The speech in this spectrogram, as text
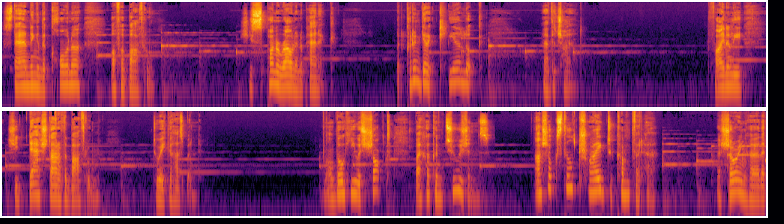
standing in the corner of her bathroom. She spun around in a panic, but couldn't get a clear look at the child. Finally, she dashed out of the bathroom to wake her husband. Although he was shocked by her contusions, Ashok still tried to comfort her, assuring her that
